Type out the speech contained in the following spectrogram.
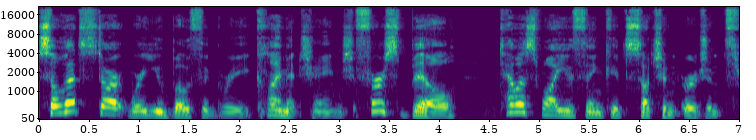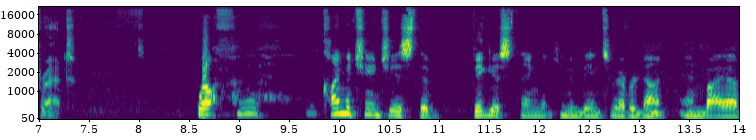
So let's start where you both agree climate change. First, Bill, tell us why you think it's such an urgent threat. Well, climate change is the biggest thing that human beings have ever done, and by a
